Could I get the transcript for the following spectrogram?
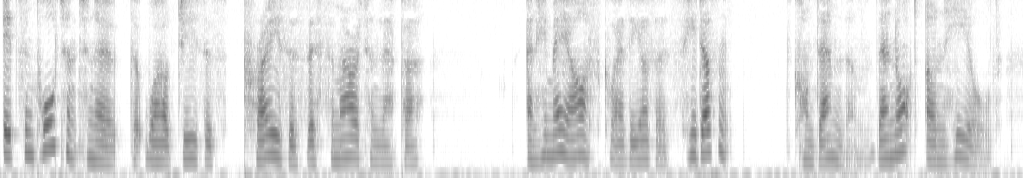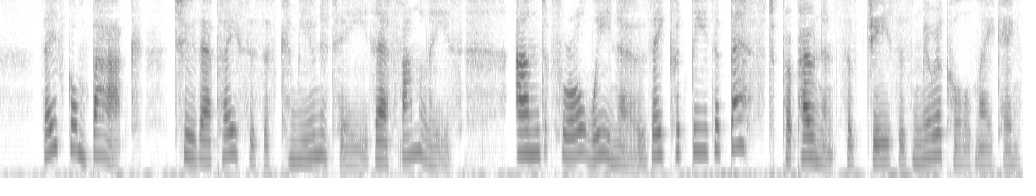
It's important to note that while Jesus praises this Samaritan leper, and he may ask where the others, he doesn't condemn them. They're not unhealed. They've gone back to their places of community, their families, and for all we know, they could be the best proponents of Jesus' miracle making,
